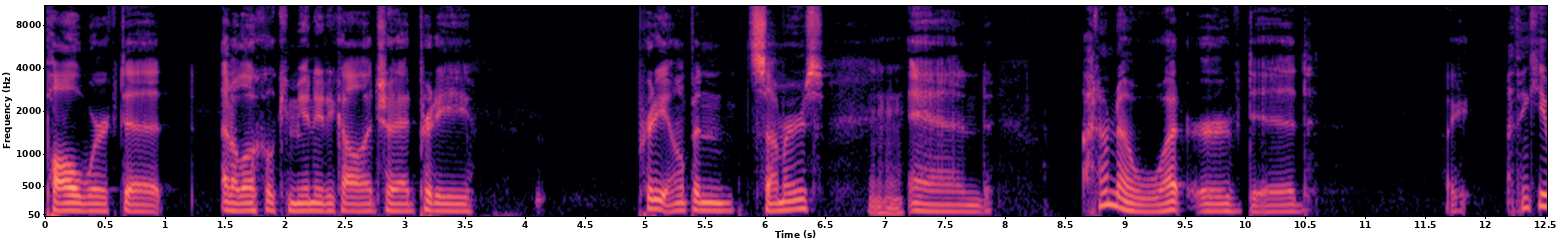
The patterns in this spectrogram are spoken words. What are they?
Paul worked at at a local community college. I had pretty pretty open summers, Mhm. and I don't know what Irv did. I think he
